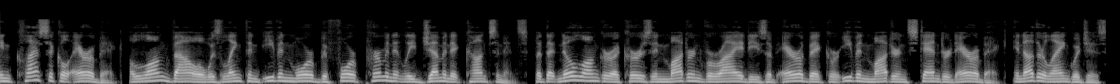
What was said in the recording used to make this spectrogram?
In Classical Arabic, a long vowel was lengthened even more before permanently geminate consonants, but that no longer occurs in modern varieties of Arabic or even modern Standard Arabic. In other languages,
